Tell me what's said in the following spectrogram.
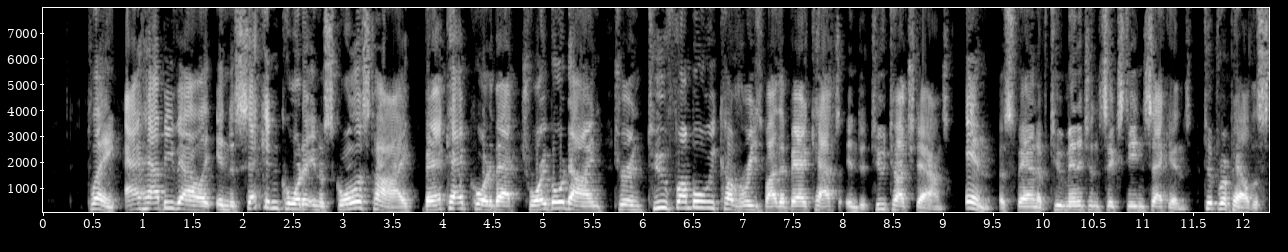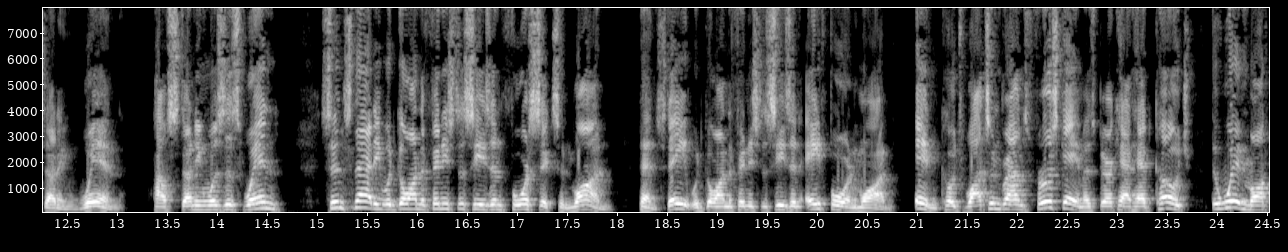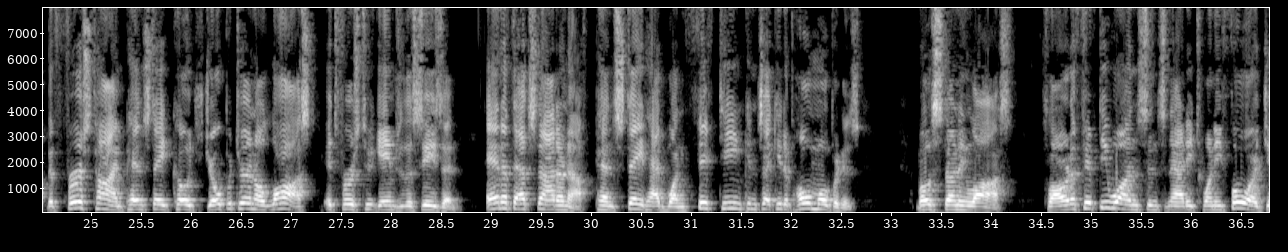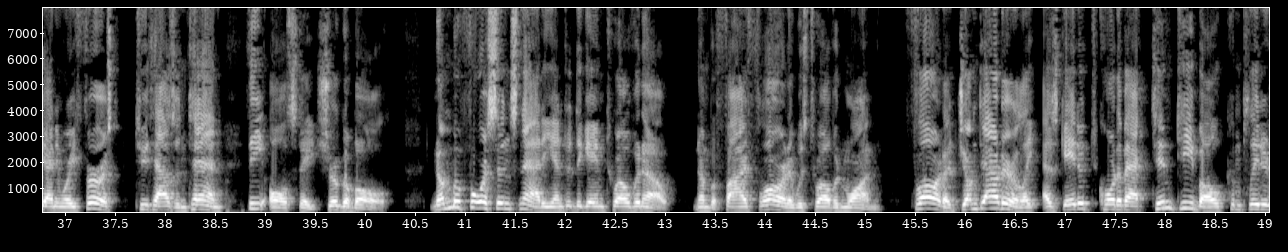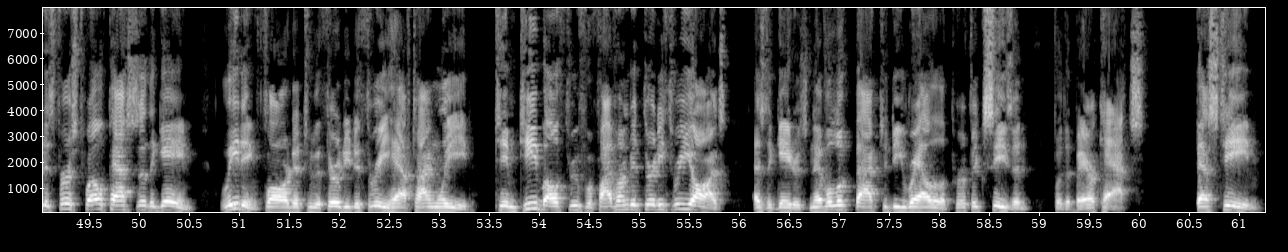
playing at Happy Valley in the second quarter in a scoreless tie, Bearcat quarterback Troy Bodine turned two fumble recoveries by the Bearcats into two touchdowns in a span of 2 minutes and 16 seconds to propel the stunning win. How stunning was this win? Cincinnati would go on to finish the season 4-6 and 1. Penn State would go on to finish the season 8-4 and 1. In Coach Watson Brown's first game as Bearcat head coach, the win marked the first time Penn State coach Joe Paterno lost its first two games of the season. And if that's not enough, Penn State had won 15 consecutive home openers. Most stunning loss. Florida 51, Cincinnati 24, January 1st, 2010, the Allstate Sugar Bowl. Number 4 Cincinnati entered the game 12 0. Number 5 Florida was 12 1. Florida jumped out early as Gator quarterback Tim Tebow completed his first 12 passes of the game, leading Florida to a 30 3 halftime lead. Tim Tebow threw for 533 yards as the Gators never looked back to derail the perfect season for the Bearcats. Best team.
